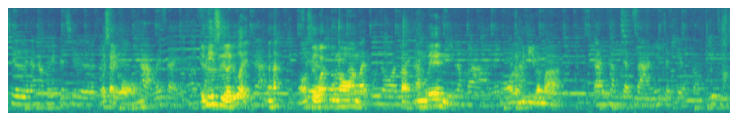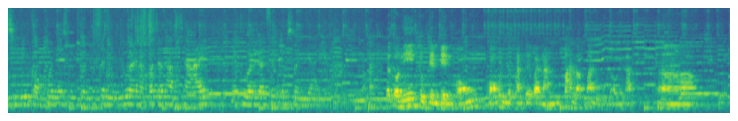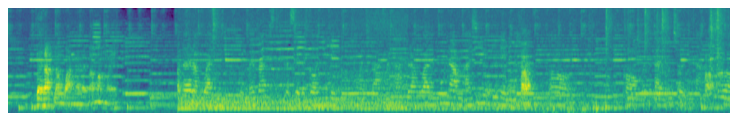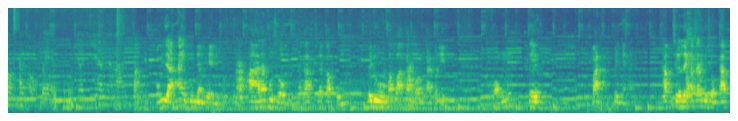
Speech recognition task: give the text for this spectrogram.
เชือนะคะเขาเรียกเป็นเชือแล้วก็ไว้ใส่ของค่ะไว้ใส่ข้าวสารเดี๋ยวมีเสือด้วยค่ะนะฮะอ๋อเสือไว้ปูนอนไว้ปูนอนครับไว้นั่งเล่นพิธีละหมาดอะไรอย่างอ๋อเงี้ยทำพิธีค่ะละหมาดการทำจากสารนี้จะเกี่ยวกับวิถีชีวิตของคนในชุมชนมุสลิมด้วยค่ะก็จะทำใช้ในครัวเรือนซึ่งเป็นส่วนใหญ่ค่ะแล้วตอนนี้จุดเด่นๆของของผลิตภัณฑ์เตยปานันบ้านเราบ้านดูเราเนี่ยครับเอ่อได้รับรางวัลอะไรบ้างบ้างไหมได้รางวัลกลุ่มแม่บ้านเกษตรกรดีเด่น นำอาชีพดีเด่นนะคะก็ของราชการชุมชนค่ะก็การออกแบบยอดเยี่ยมนะคะผมอยากให้คุณยำเพนพาท่านผู้ชมนะครับ แล้วก็ผมไปดูครับว่าขั้นตอนการผลิตของเตยปานันเป็นยังไงครับเชิญเลยครับท่านผู้ชมครับ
